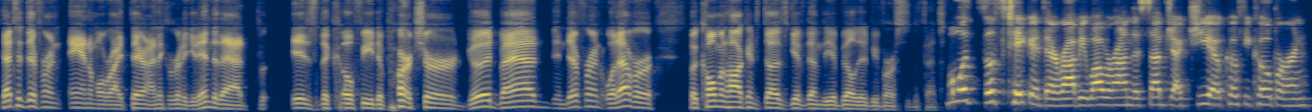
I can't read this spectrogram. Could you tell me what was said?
that's a different animal right there. And I think we're going to get into that. Is the Kofi departure good, bad, indifferent, whatever? But Coleman Hawkins does give them the ability to be versatile defensively. Well, let's let's take it there, Robbie. While we're on the subject, Geo Kofi Cockburn,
